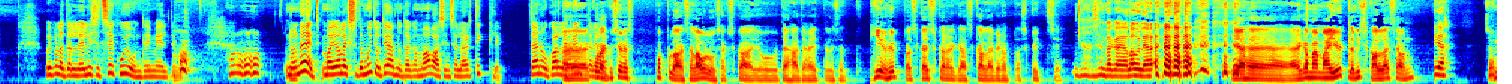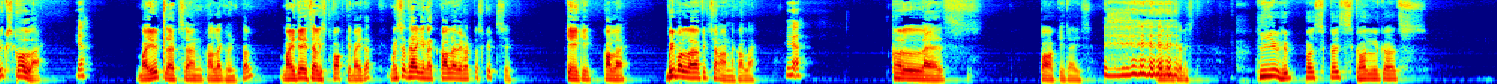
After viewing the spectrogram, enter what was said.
võib-olla talle lihtsalt see kujund ei meeldinud. no näed, ma ei oleks seda muidu teadnud, aga ma avasin selle artikli tänu Kalle Grünthalile. kuule, kusjuures populaarse laulu saaks ka ju teha teoreetiliselt hiir hüppas, kass kargas, Kalle virutas kütsi. see on väga hea laul ja jah, ja, ja, ega ma, ma ei ütle, mis Kalle see on. jah. see on üks Kalle. jah. ma ei ütle, et see on Kalle Grünthal. ma ei tee sellist faktiväidet. ma lihtsalt räägin, et Kalle virutas kütsi. keegi, Kalle. võib-olla fiktsionaalne Kalle. jah. Kalles paagi täis. sellist. hiir hüppas, kass kalgas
